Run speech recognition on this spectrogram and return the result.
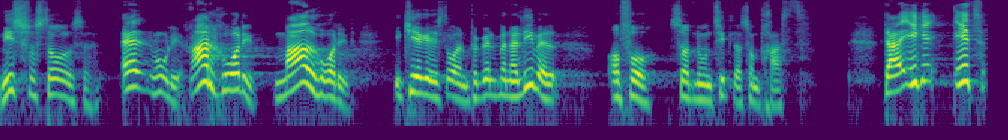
misforståelse, alt muligt. Ret hurtigt, meget hurtigt i kirkehistorien begyndte man alligevel at få sådan nogle titler som præst. Der er ikke et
